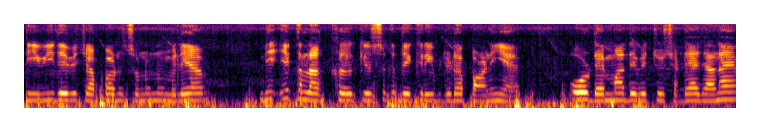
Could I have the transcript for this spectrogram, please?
ਟੀਵੀ ਦੇ ਵਿੱਚ ਆਪਾਂ ਨੂੰ ਸੁਣਨ ਨੂੰ ਮਿਲਿਆ ਵੀ 1 ਲੱਖ ਕਿਊਸਕ ਦੇ ਕਰੀਬ ਜਿਹੜਾ ਪਾਣੀ ਹੈ, ਉਹ ਡੈਮਾਂ ਦੇ ਵਿੱਚੋਂ ਛੱਡਿਆ ਜਾਣਾ ਹੈ।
